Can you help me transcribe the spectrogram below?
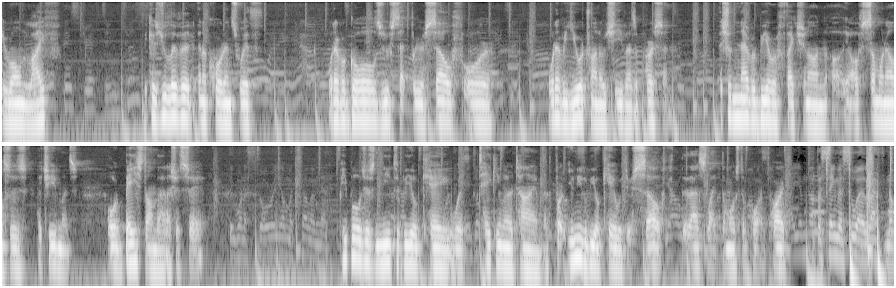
your own life because you live it in accordance with whatever goals you've set for yourself or whatever you're trying to achieve as a person. It should never be a reflection on uh, you know, of someone else's achievements or based on that, I should say people just need to be okay with taking their time. And for, you need to be okay with yourself. That's like the most important part. I am not the same as who I left no.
